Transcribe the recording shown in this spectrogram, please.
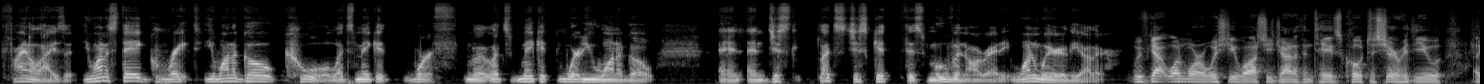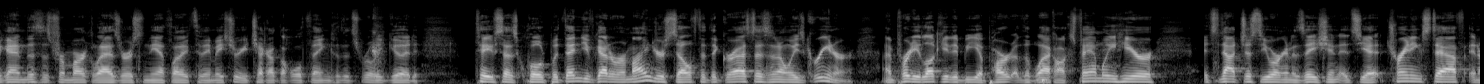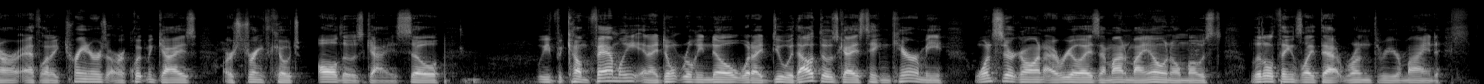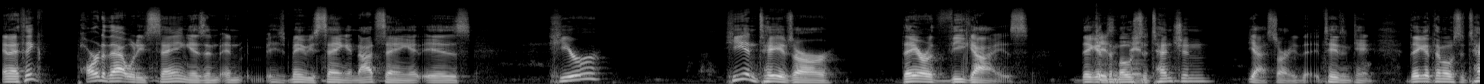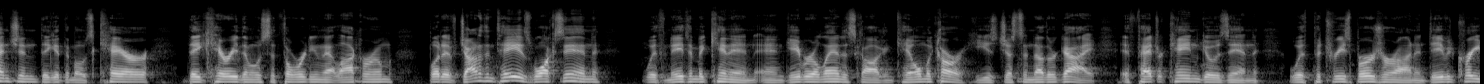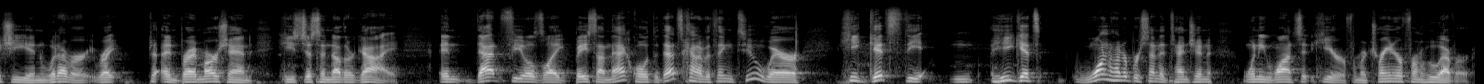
finalize it. You want to stay great. You want to go cool. Let's make it worth. Let's make it where you want to go, and and just let's just get this moving already, one way or the other. We've got one more wishy-washy Jonathan Toews quote to share with you. Again, this is from Mark Lazerus in the Athletic today. Make sure you check out the whole thing because it's really good. Taves says, "quote But then you've got to remind yourself that the grass isn't always greener. I'm pretty lucky to be a part of the Blackhawks family here. It's not just the organization; it's yet training staff and our athletic trainers, our equipment guys, our strength coach, all those guys. So." we've become family and I don't really know what I'd do without those guys taking care of me. Once they're gone, I realize I'm on my own almost. Little things like that run through your mind. And I think part of that, what he's saying is, and, and he's maybe saying it, not saying it, is here, he and Toews are, they are the guys. They get Toews the most attention. Yeah, sorry, Toews and Kane. They get the most attention. They get the most care. They carry the most authority in that locker room. But if Jonathan Toews walks in with Nathan MacKinnon and Gabriel Landeskog and Cale Makar, he's just another guy. If Patrick Kane goes in with Patrice Bergeron and David Krejci and whatever, right, and Brad Marchand, he's just another guy. And that feels like, based on that quote, that that's kind of a thing too, where he gets the he gets 100% attention when he wants it here from a trainer, from whoever.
